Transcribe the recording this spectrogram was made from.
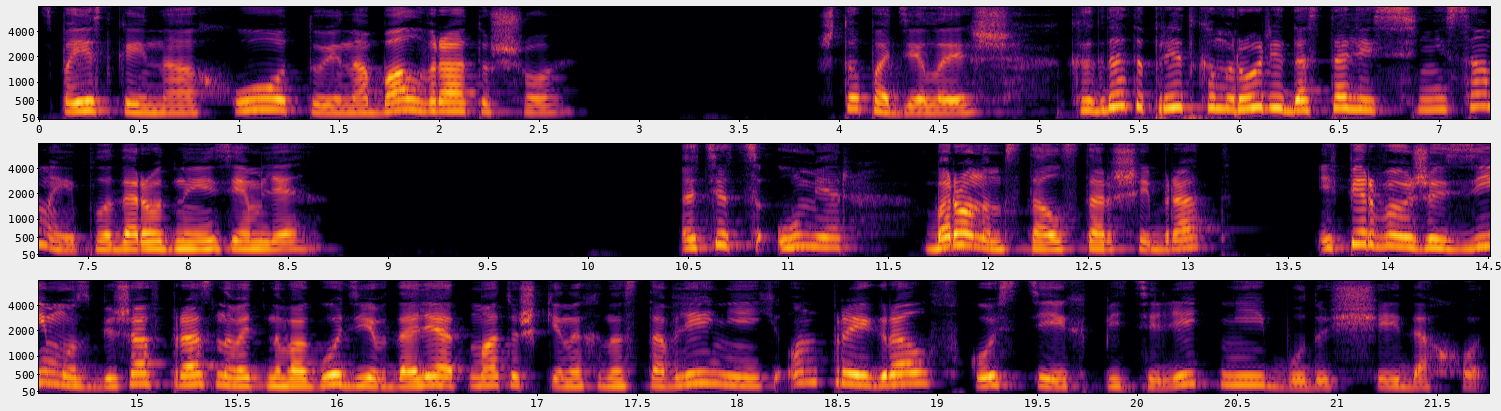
с поездкой на охоту и на бал в ратушу. Что поделаешь, когда-то предкам Рори достались не самые плодородные земли. Отец умер, бароном стал старший брат, и в первую же зиму, сбежав праздновать новогодье вдали от матушкиных наставлений, он проиграл в кости их пятилетний будущий доход.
